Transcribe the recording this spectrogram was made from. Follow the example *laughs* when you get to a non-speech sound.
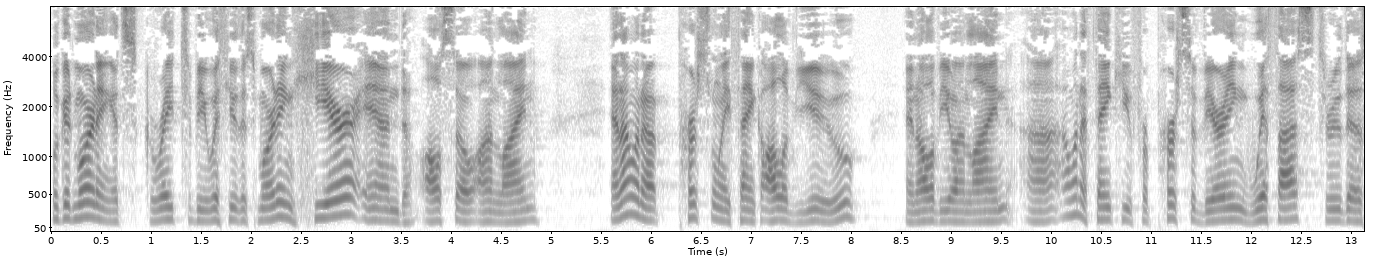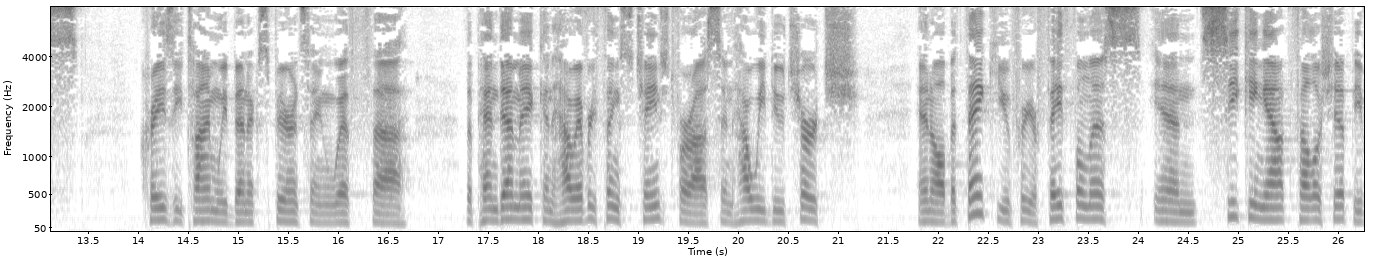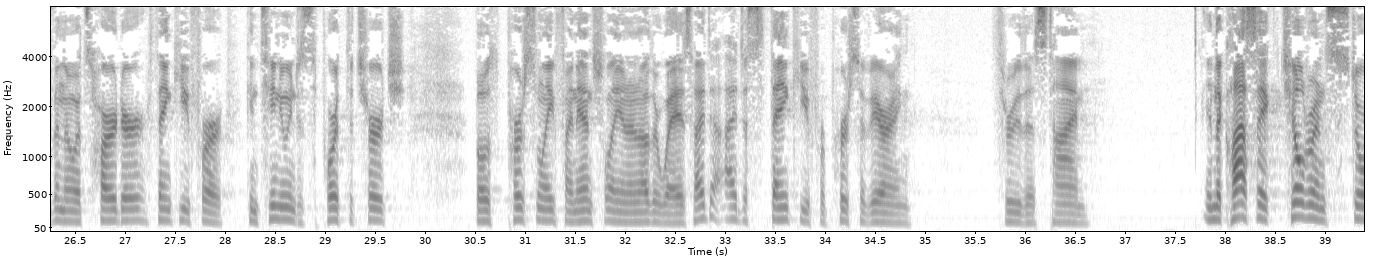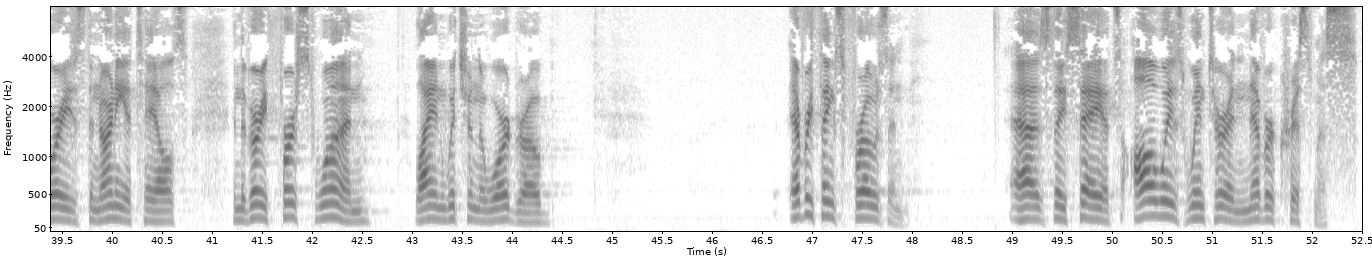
Well, good morning. It's great to be with you this morning here and also online. And I want to personally thank all of you and all of you online. Uh, I want to thank you for persevering with us through this crazy time we've been experiencing with uh, the pandemic and how everything's changed for us and how we do church and all. But thank you for your faithfulness in seeking out fellowship, even though it's harder. Thank you for continuing to support the church, both personally, financially, and in other ways. I, I just thank you for persevering through this time. In the classic children's stories, the Narnia tales, in the very first one, Lion, Witch, and the Wardrobe, everything's frozen. As they say, it's always winter and never Christmas.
